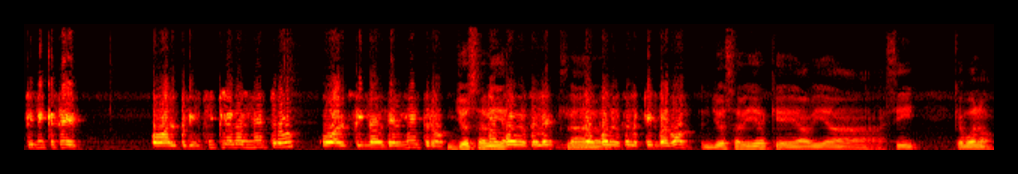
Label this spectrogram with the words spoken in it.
tiene que ser o al principio del metro o al final del metro. Yo sabía- No puedes, ele- claro. no puedes elegir vagón. Yo sabía que había así, que bueno,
